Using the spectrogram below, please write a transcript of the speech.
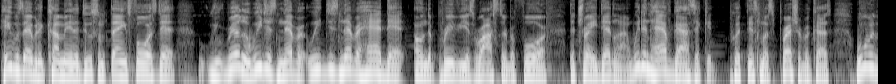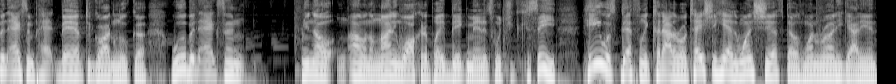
He was able to come in and do some things for us that really we just never we just never had that on the previous roster before the trade deadline. We didn't have guys that could put this much pressure because we would have been asking Pat Bev to guard Luka. We would have been asking you know, I don't know, Lonnie Walker to play big minutes, which you can see he was definitely cut out of rotation. He had one shift, that was one run he got in.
